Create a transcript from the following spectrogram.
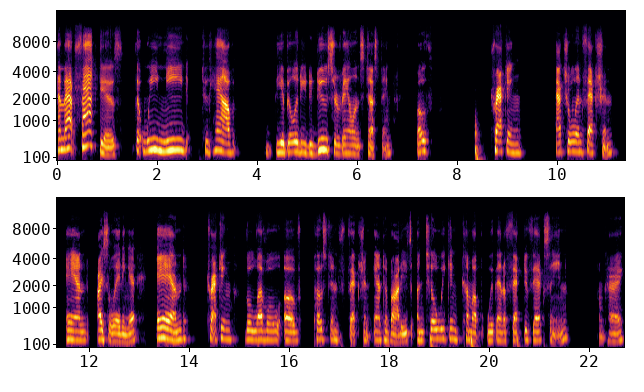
And that fact is that we need to have the ability to do surveillance testing, both tracking actual infection and isolating it, and tracking the level of post infection antibodies until we can come up with an effective vaccine. Okay.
